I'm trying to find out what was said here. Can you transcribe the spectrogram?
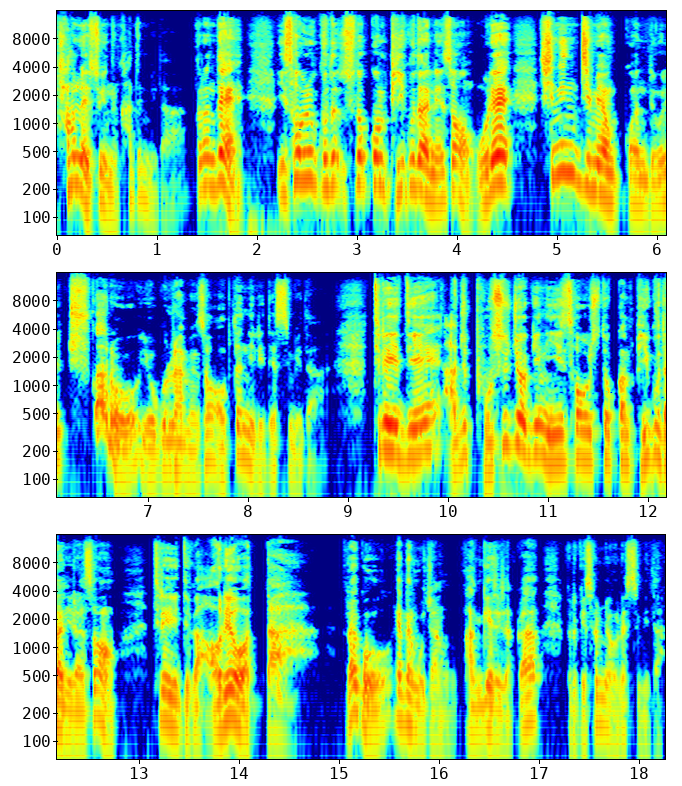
탐을 낼 수 있는 카드입니다. 그런데 이 서울 구단, 수도권 B구단에서 올해 신인 지명권 등을 추가로 요구를 하면서 없던 일이 됐습니다. 트레이드에 아주 보수적인 이 서울 수도권 B구단이라서 트레이드가 어려웠다라고 해당 구장 관계자가 그렇게 설명을 했습니다.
